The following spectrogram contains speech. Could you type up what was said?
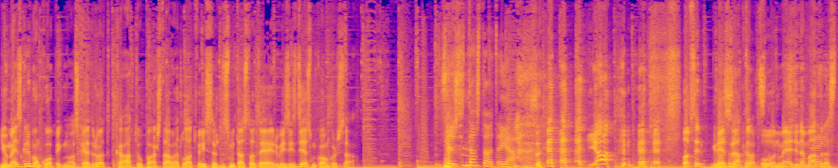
Jo mēs gribam kopīgi noskaidrot, kā tu pārstāvētu Latvijas 68. Eirovīzijas dziesmu konkursā. 68. Jā, Jā, labi, ir griez Tas ir ratu un mēģinam Ei. atrast.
